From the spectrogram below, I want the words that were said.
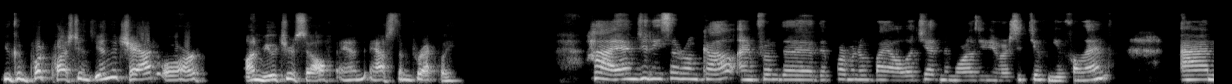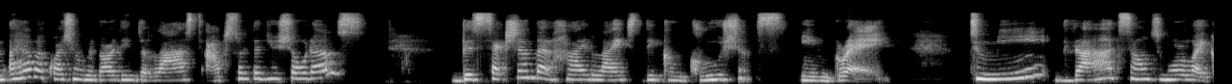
You can put questions in the chat or unmute yourself and ask them directly. Hi, I'm Julissa Roncal. I'm from the Department of Biology at Memorial University of Newfoundland. And I have a question regarding the last abstract that you showed us. The section that highlights the conclusions in gray. To me, that sounds more like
